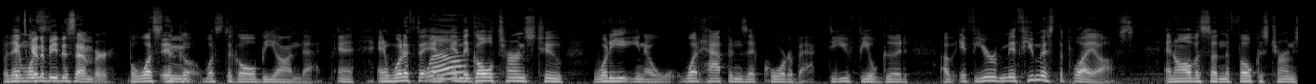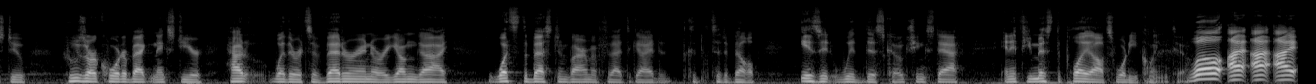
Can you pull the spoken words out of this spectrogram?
But then It's going to be December. But what's the go- what's the goal beyond that? And and what if the and, and the goal turns to what do you you know what happens at quarterback? Do you feel good uh, if you're if you miss the playoffs and all of a sudden the focus turns to who's our quarterback next year? How whether it's a veteran or a young guy, what's the best environment for that guy to to develop? Is it with this coaching staff? And if you miss the playoffs, what do you cling to? Well, I, I, I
